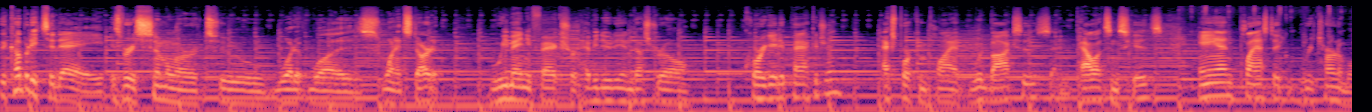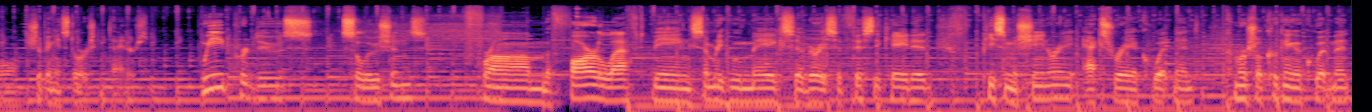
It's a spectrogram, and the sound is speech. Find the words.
The company today is very similar to what it was when it started. We manufacture heavy-duty industrial corrugated packaging, export compliant wood boxes and pallets and skids, and plastic returnable shipping and storage containers. We produce solutions from the far left being somebody who makes a very sophisticated piece of machinery, x-ray equipment, commercial cooking equipment,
